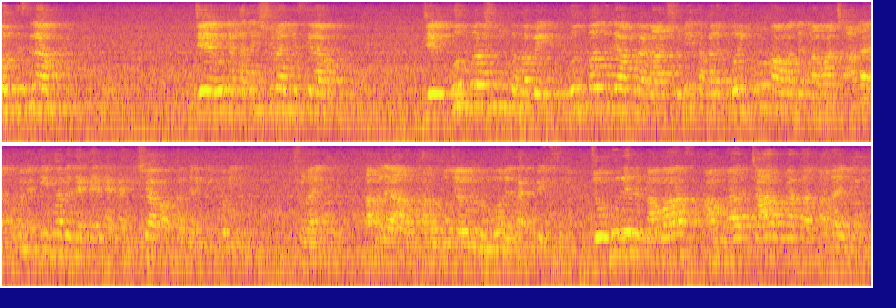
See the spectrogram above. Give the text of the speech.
বলতেছিলাম যে, ওই যে হাদিস শুনাইতেছিলাম যে খুতবা শুনতে হবে, খুতবা যদি আমরা না শুনি, তাহলে পরিপূর্ণ আমাদের নামাজ আদায় হবে না। কীভাবে দেখেন? একটা হিসাব আপনাদের কি করি, শোনাই। তাহলে আরও ভালো বোঝা হইল মনে থাকবে, জহুরের নামাজ আমরা চার রাকাত আদায় করি।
